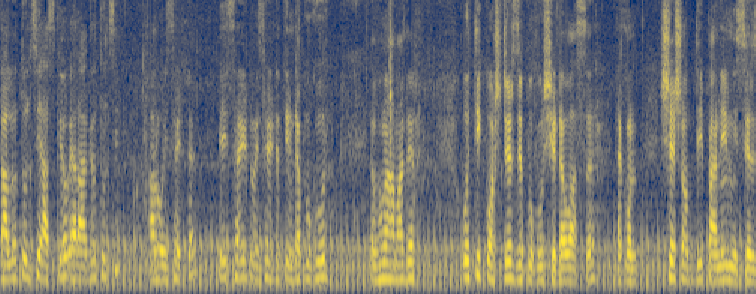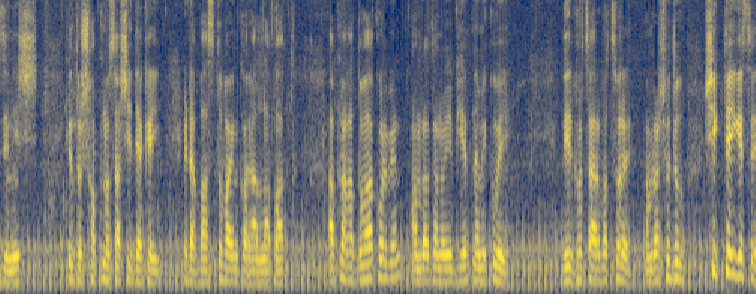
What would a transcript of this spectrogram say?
কালো তুলছি, আজকেও, এর আগেও তুলছি। আর ওই সাইডটা, এই সাইড, ওই সাইডে তিনটা পুকুর। এবং আমাদের অতি কষ্টের যে পুকুর, সেটাও আছে। এখন শেষ অবধি পানির নিচের জিনিস। কিন্তু স্বপ্ন চাষি দেখেই এটা বাস্তবায়ন করে আল্লাহ পাক। আপনারা দোয়া করবেন, আমরা যেন এই ভিয়েতনামি কই দীর্ঘ চার বছরে আমরা শুধু শিখতেই গেছে।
